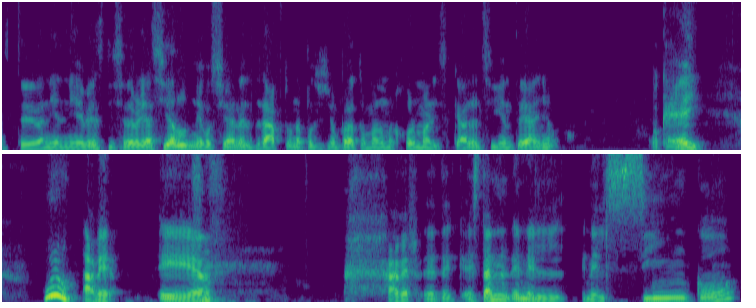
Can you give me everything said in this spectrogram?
Este, Daniel Nieves dice, ¿debería Seattle negociar en el draft una posición para tomar un mejor mariscal el siguiente año? Ok. a ver. a ver, están en el 5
